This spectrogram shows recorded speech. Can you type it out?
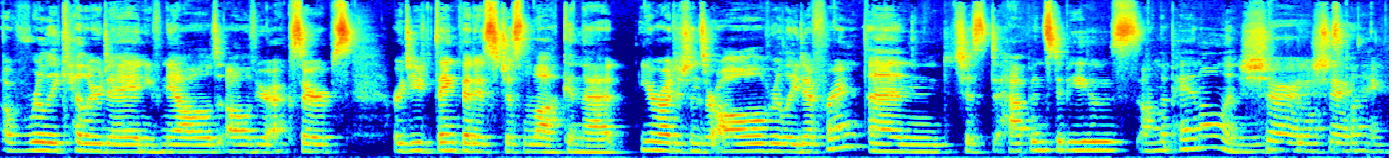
a really killer day and you've nailed all of your excerpts? Or do you think that it's just luck and that your auditions are all really different and just happens to be who's on the panel and Sure, who else sure. is playing?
